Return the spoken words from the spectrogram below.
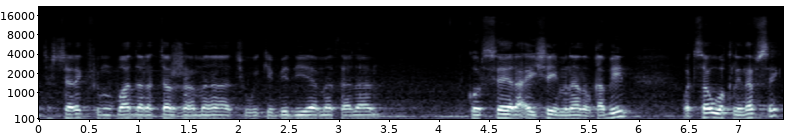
تشترك في مبادرة ترجمات ويكيبيديا مثلا كورسيرا أي شيء من هذا القبيل وتسوق لنفسك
